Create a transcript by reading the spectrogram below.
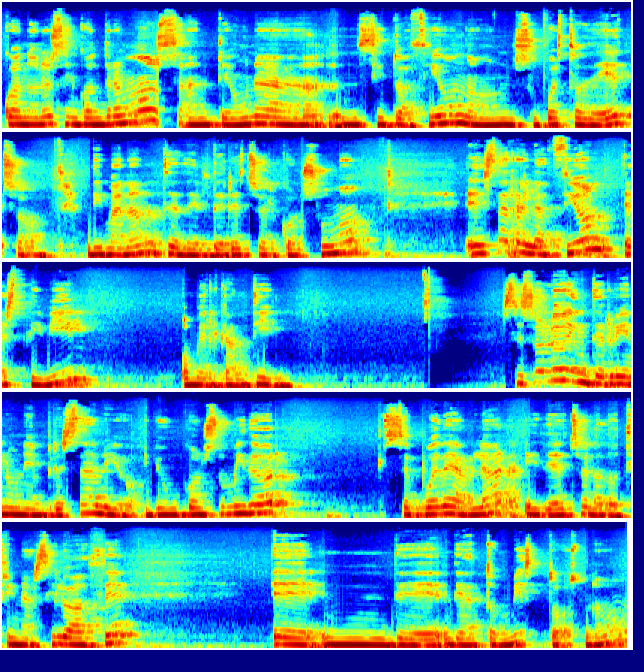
Cuando nos encontramos ante una situación o un supuesto de hecho dimanante del derecho al consumo, esa relación es civil o mercantil. Si solo interviene un empresario y un consumidor, se puede hablar, y de hecho la doctrina así lo hace, eh, de, actos mixtos, ¿no?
